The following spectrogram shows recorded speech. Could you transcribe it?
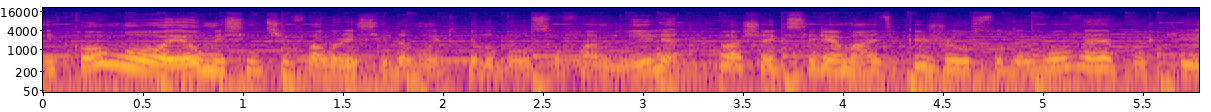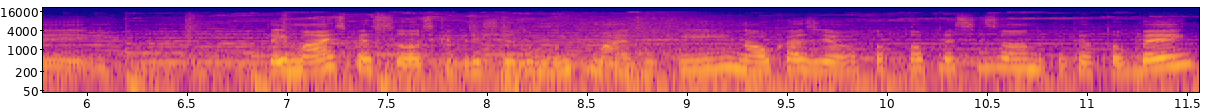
E como eu me senti favorecida muito pelo Bolsa Família, eu achei que seria mais do que justo devolver, porque tem mais pessoas que precisam muito mais do que na ocasião eu estou precisando, porque eu estou bem,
